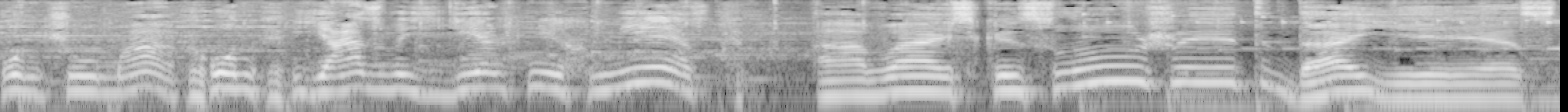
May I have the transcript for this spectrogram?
он чума, он язвы здешних мест. А Васька слушает да ест.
